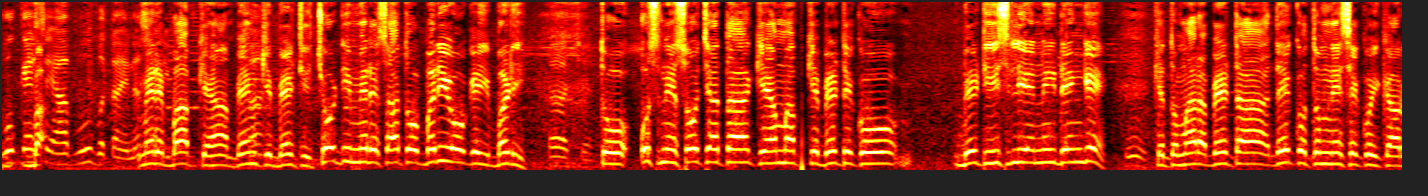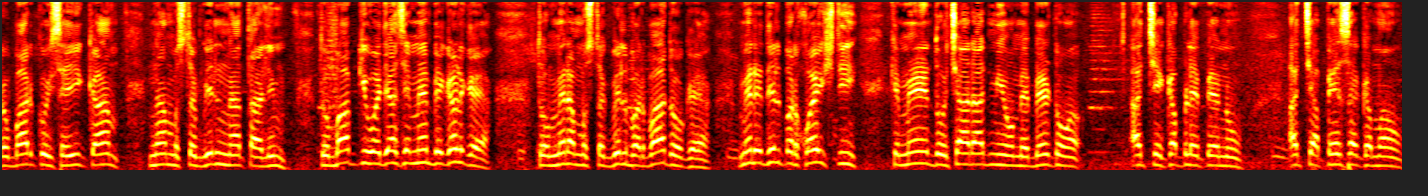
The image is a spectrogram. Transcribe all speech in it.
वो कैसे आप वो बताएँ ना मेरे बाप के हाँ बहन की बेटी छोटी मेरे साथ वो बड़ी हो गई बड़ी। अच्छा। तो उसने सोचा था कि हम आपके बेटे को बेटी इसलिए नहीं देंगे कि तुम्हारा बेटा देखो तुमने से कोई कारोबार कोई सही काम ना मुस्तकबिल ना तालीम। तो बाप की वजह से मैं बिगड़ गया। तो मेरा मुस्तबिल बर्बाद हो गया। मेरे दिल पर ख्वाहिश थी कि मैं दो चार आदमियों में बैठूँ अच्छे कपड़े पहनूं अच्छा पैसा कमाऊं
